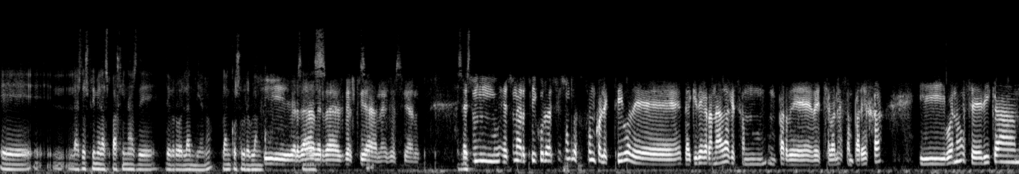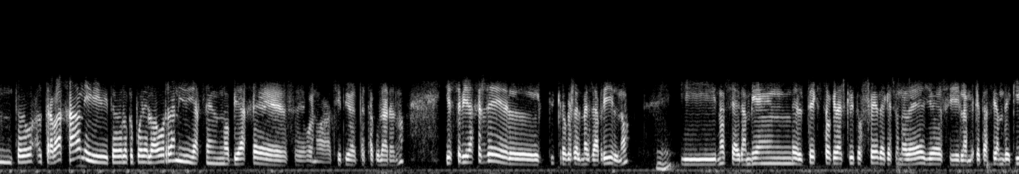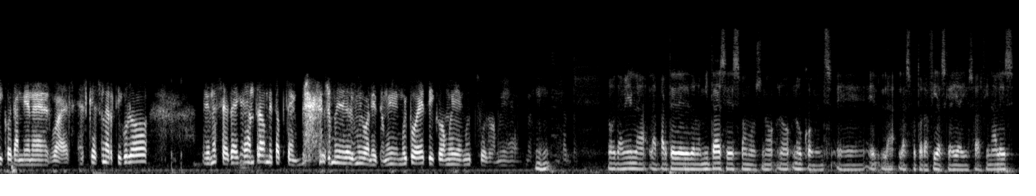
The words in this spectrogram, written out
eh, las dos primeras páginas de, de Groenlandia, ¿no? Blanco sobre blanco. Sí, verdad, O sea, es- verdad, es bestial, es bestial. Es Es un, es un artículo, es es un, es un colectivo de, de aquí de Granada, que son un par de, de chavales, son pareja, y bueno, se dedican, todo, trabajan y todo lo que puede lo ahorran y hacen unos viajes, eh, bueno, a sitios espectaculares, ¿no? Y este viaje es del, creo que es del mes de abril, ¿no? Y no sé, hay también el texto que ha escrito Fede, que es uno de ellos, y la maquetación de Kiko también es, buah, es, es que es un artículo, eh, no sé, ha entrado en mi top ten, es muy, es muy bonito, muy, muy poético, muy, muy chulo, muy, no sé. Luego también la, la parte de Dolomitas es, vamos, no, no, no comments. Eh, el- la- las fotografías que hay ahí, o sea, al final es.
